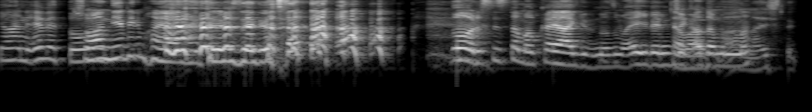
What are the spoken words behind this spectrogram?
Yani evet doğru. Şu an niye benim hayalimi terörize ediyorsun? Doğru siz tamam kayağa gidin o zaman eğlenecek Tamam, adamınla. anlaştık.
